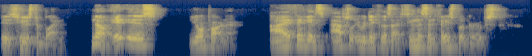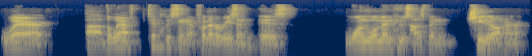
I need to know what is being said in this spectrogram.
is who's to blame. No, it is your partner. I think it's absolutely ridiculous. I've seen this in Facebook groups where uh, the way I've typically seen it for whatever reason is one woman whose husband cheated on her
